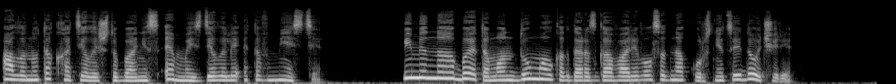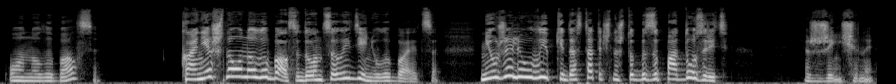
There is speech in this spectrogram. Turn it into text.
Аллану так хотелось, чтобы они с Эммой сделали это вместе. Именно об этом он думал, когда разговаривал с однокурсницей дочери. Он улыбался, Конечно, он улыбался, да он целый день улыбается. Неужели улыбки достаточно, чтобы заподозрить... Женщины.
